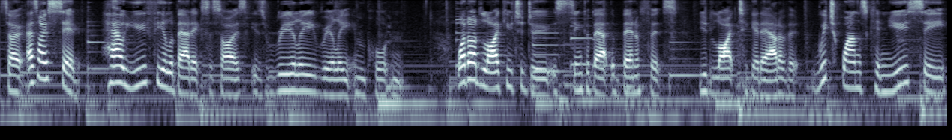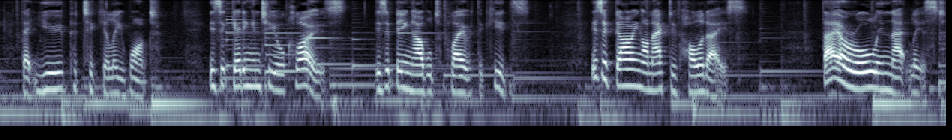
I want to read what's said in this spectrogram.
So, as I said, how you feel about exercise is really, really important. What I'd like you to do is think about the benefits you'd like to get out of it. Which ones can you see that you particularly want? Is it getting into your clothes? Is it being able to play with the kids? Is it going on active holidays? They are all in that list.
